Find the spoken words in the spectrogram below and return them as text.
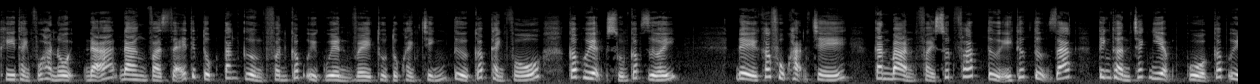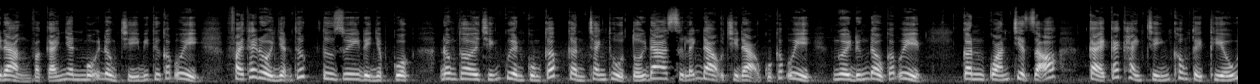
khi thành phố Hà Nội đã, đang và sẽ tiếp tục tăng cường phân cấp ủy quyền về thủ tục hành chính từ cấp thành phố, cấp huyện xuống cấp dưới. Để khắc phục hạn chế, căn bản phải xuất phát từ ý thức tự giác, tinh thần trách nhiệm của cấp ủy Đảng và cá nhân mỗi đồng chí bí thư cấp ủy, phải thay đổi nhận thức, tư duy để nhập cuộc. Đồng thời, chính quyền cung cấp cần tranh thủ tối đa sự lãnh đạo chỉ đạo của cấp ủy, người đứng đầu cấp ủy, cần quán triệt rõ cải cách hành chính không thể thiếu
